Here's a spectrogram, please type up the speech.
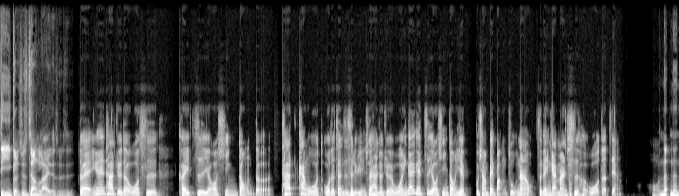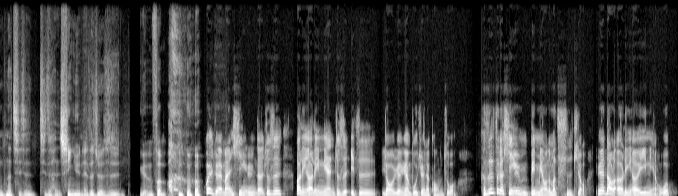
第一个就是这样来的，是不是？对，因为他觉得我是可以自由行动的，他看我我的正职是旅行，所以他就觉得我应该可以自由行动，也不想被绑住，那这个应该蛮适合我的。这样，哦，那那那其实其实很幸运的，这就是缘分吧。我也觉得蛮幸运的，就是二零二零年就是一直有源源不绝的工作，可是这个幸运并没有那么持久，因为到了二零二一年，我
